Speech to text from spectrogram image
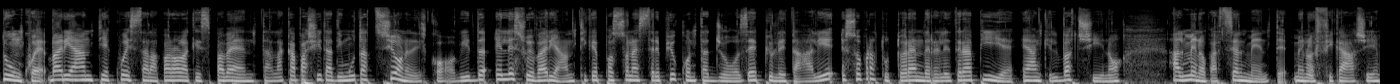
Dunque, varianti è questa la parola che spaventa, la capacità di mutazione del Covid e le sue varianti che possono essere più contagiose, più letali e soprattutto rendere le terapie e anche il vaccino, almeno parzialmente, meno efficaci.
